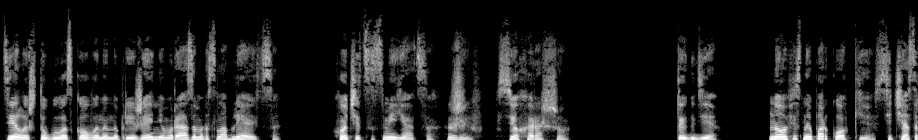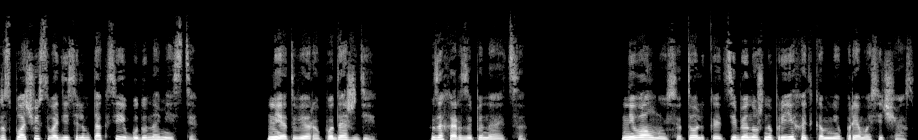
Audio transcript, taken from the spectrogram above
Тело, что было сковано напряжением, разом расслабляется. Хочется смеяться. Жив. Все хорошо. Ты где? На офисной парковке. Сейчас расплачусь с водителем такси и буду на месте. Нет, Вера, подожди. Захар запинается. Не волнуйся, только тебе нужно приехать ко мне прямо сейчас.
